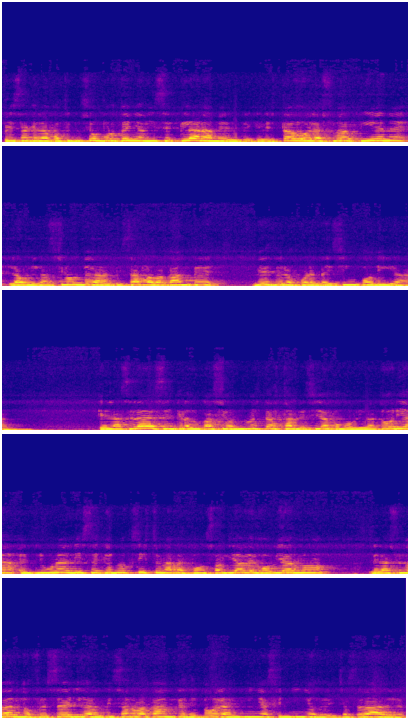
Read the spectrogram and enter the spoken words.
pese a que la Constitución porteña dice claramente que el Estado de la ciudad tiene la obligación de garantizar la vacante desde los 45 días, que en las ciudades en que la educación no está establecida como obligatoria, el tribunal dice que no existe una responsabilidad del gobierno de la ciudad de ofrecer y garantizar vacantes de todas las niñas y niños de dichas edades,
